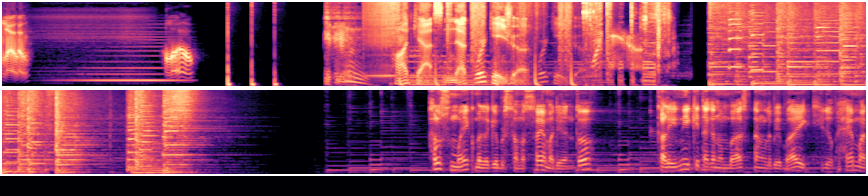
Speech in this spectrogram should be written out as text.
Hello? Hello? Podcast Network Asia. Halo semuanya, kembali lagi bersama saya Madianto. Kali ini kita akan membahas tentang lebih baik hidup hemat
